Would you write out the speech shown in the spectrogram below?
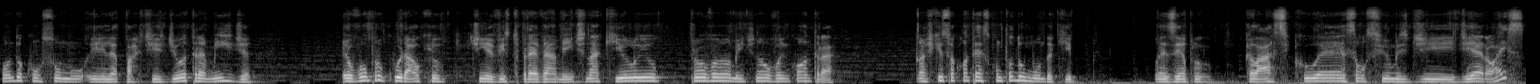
Quando eu consumo ele a partir de outra mídia, eu vou procurar o que eu tinha visto previamente naquilo e eu provavelmente não vou encontrar. Acho que isso acontece com todo mundo aqui. Um exemplo clássico é, são os filmes de, de heróis,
